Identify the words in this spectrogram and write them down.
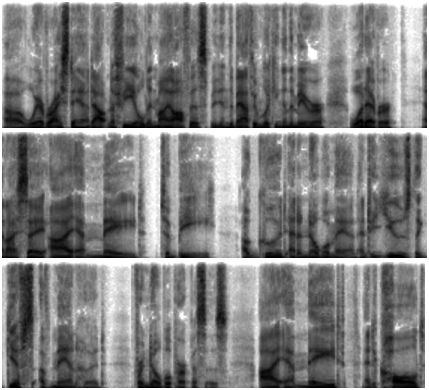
uh, wherever I stand, out in a field, in my office, in the bathroom, looking in the mirror, whatever, and I say, I am made to be a good and a noble man and to use the gifts of manhood for noble purposes. I am made and called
